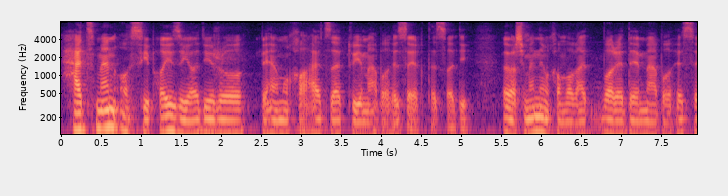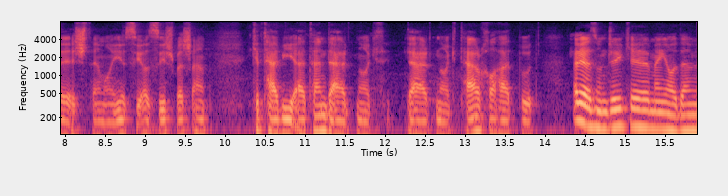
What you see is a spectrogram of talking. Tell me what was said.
حتما آسیب های زیادی رو به همون خواهد زد توی مباحث اقتصادی. ببخشید من نمی‌خوام وارد مباحث اجتماعی سیاسیش بشم که طبیعتا دردناک دردناکتر خواهد بود. ولی از اونجایی که من یه آدم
